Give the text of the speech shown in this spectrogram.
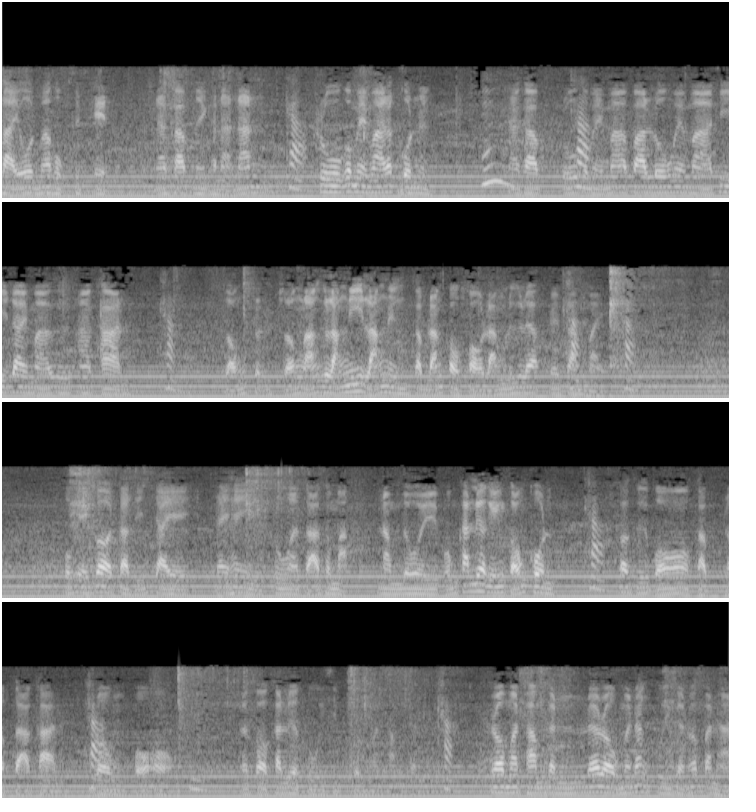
ถ่ายโอนมา 61 นะครับ ในขณะนั้นค่ะครูก็ไม่มาสักคนหนึ่งอืมนะครับ ครูค่ะก็ไม่มาปานโรงไม่มาที่ได้มาคืออาคารค่ะสองสองหลังคือหลังนี้หลังหนึ่งกับหลังเก่าๆหลังรื้อแล้วได้สร้างใหม่ค่ะผมเองก็ตัดสินใจได้ให้ครูอาสาสมัครนำโดย ผมคัดเลือกเองสองคนค่ะก็คือปอกับรักษาการค่ะรองปออืมแล้วก็คัดเลือกครูอีกสิบคนมาทำกันค่ะ เรามาทำกันแล้วเรามานั่งคุยกันว่าปัญหา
